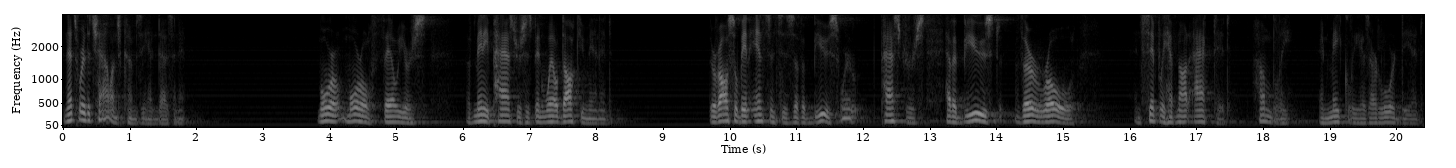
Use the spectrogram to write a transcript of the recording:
And that's where the challenge comes in, doesn't it? Moral, moral failures of many pastors has been well documented. There have also been instances of abuse where pastors have abused their role and simply have not acted humbly and meekly as our Lord did.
